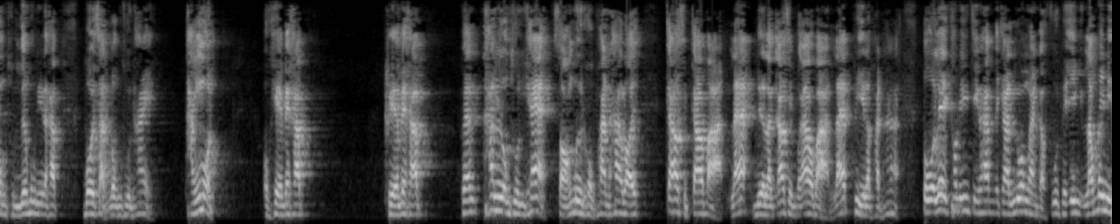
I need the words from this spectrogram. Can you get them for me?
ลงทุนเรื่องพวกนี้นะครับ บริษัทลงทุนให้ทั้งหมด โอเคไหมครับเคลียร์ไหมครับ เพราะฉะนั้นท่านลงทุนแค่สองหมื่นหกพันห้าร้อยเก้าสิบเก้าบาท และเดือนละเก้าสิบเก้าบาท และปีละพันห้า ตัวเลขเท่านี้จริงๆนะครับ ในการร่วมงานกับฟู้ดเพย์อิงแล้วไม่มี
